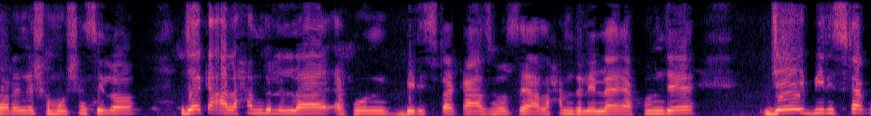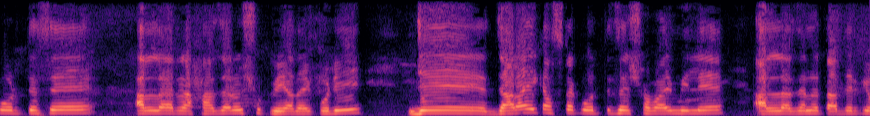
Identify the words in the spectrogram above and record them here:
ধরনের সমস্যা ছিল। যাকে, আলহামদুলিল্লাহ এখন ব্রিজটা কাজ হচ্ছে। আলহামদুলিল্লাহ এখন যে যে ব্রিজটা করতেছে আল্লাহর হাজারো শুক্রিয়া আদায় করি যে যারা এই কাজটা করতেছে সবাই মিলে আল্লাহ যেন তাদেরকে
